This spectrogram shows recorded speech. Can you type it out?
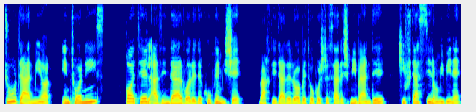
جور در میاد. اینطور نیست؟ قاتل از این در وارد کوپه میشه. وقتی در رابط و پشت سرش میبنده کیف دستی رو می‌بینه.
